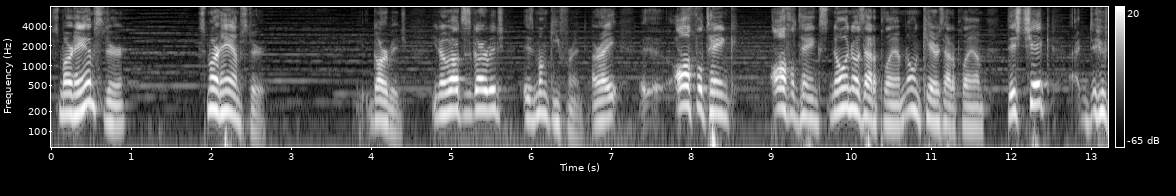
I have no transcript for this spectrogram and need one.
Smart hamster. Smart hamster garbage. You know who else is garbage? Is Monkey Friend. All right, uh, awful tank, awful tanks. No one knows how to play them. No one cares how to play them. This chick, dude,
